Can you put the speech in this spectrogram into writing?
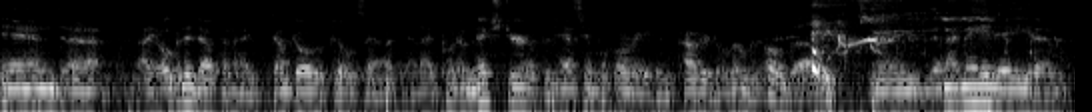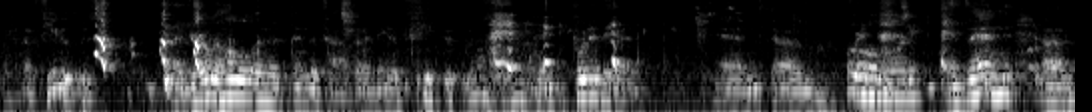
and uh, I opened it up and I dumped all the pills out and I put a mixture of potassium chlorate and powdered aluminum. Oh, in it. God. And then I made a, um, a fuse. I drilled a hole in the in the top and I made a fuse and put it in. And um, Oh, Lordy. and then um,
